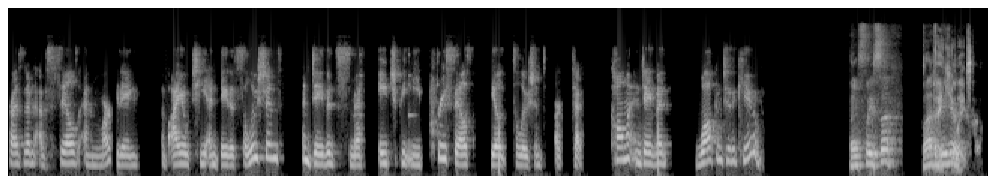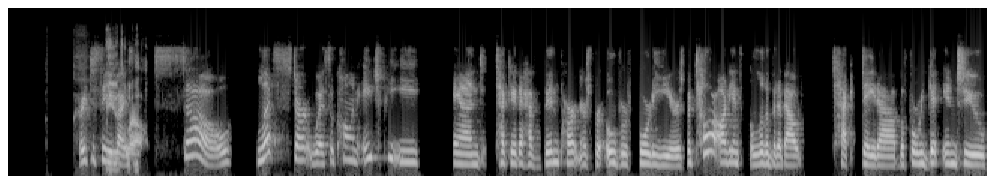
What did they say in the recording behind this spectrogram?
President of Sales and Marketing of IoT and Data Solutions, and David Smith, HPE Pre-Sales Field Solutions Architect. Colin and David, welcome to theCUBE. Thanks, Lisa. Glad Thank to be you, here. Lisa. Great to see Me you as guys. well. So let's start with, so Colin, HPE and Tech Data have been partners for over 40 years, but tell our audience a little bit about Tech Data before we get into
